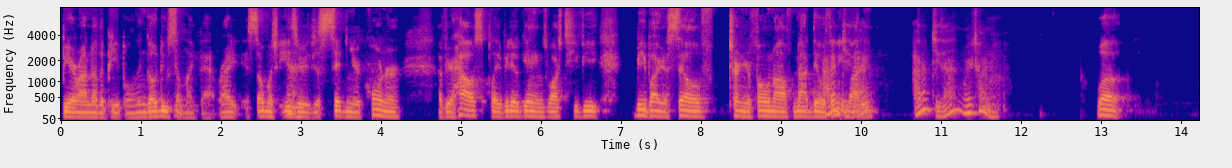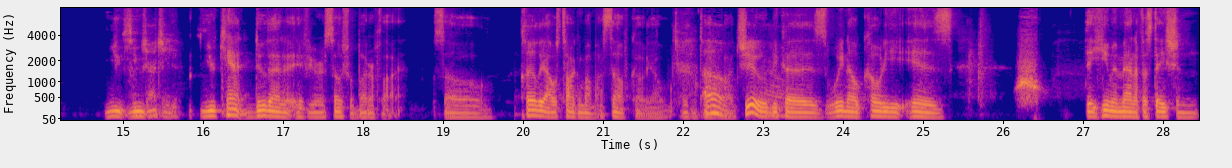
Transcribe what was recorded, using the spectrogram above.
be around other people and go do something like that, right? It's so much easier yeah. to just sit in your corner of your house, play video games, watch TV, be by yourself, turn your phone off, not deal with anybody. I don't do that. What are you talking about? Well, you so you, judgy. You can't do that if you're a social butterfly. So clearly, I was talking about myself, Cody. I wasn't talking oh, about you wow. because we know Cody is the human manifestation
